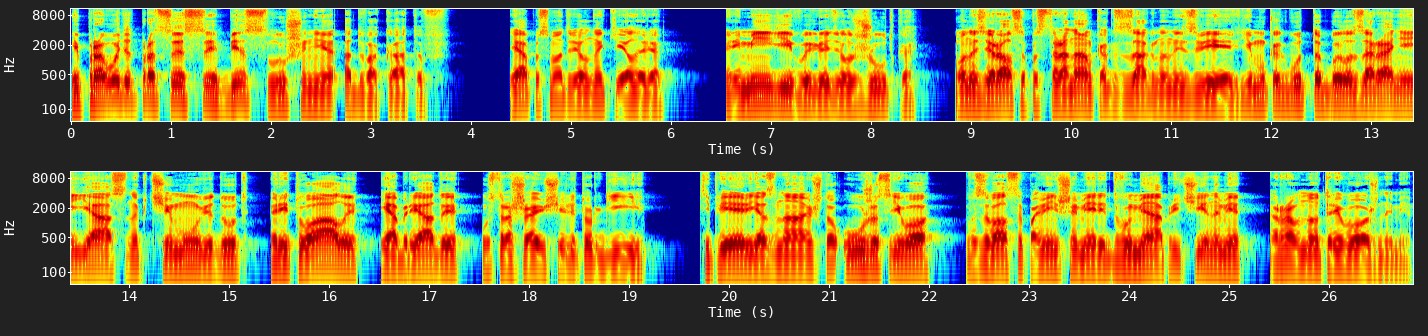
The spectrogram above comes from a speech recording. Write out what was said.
и проводят процессы без слушания адвокатов. Я посмотрел на Келлеря. Ремигий выглядел жутко. Он озирался по сторонам, как загнанный зверь. Ему как будто было заранее ясно, к чему ведут ритуалы и обряды устрашающей литургии. Теперь я знаю, что ужас его вызывался по меньшей мере двумя причинами, равно тревожными.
